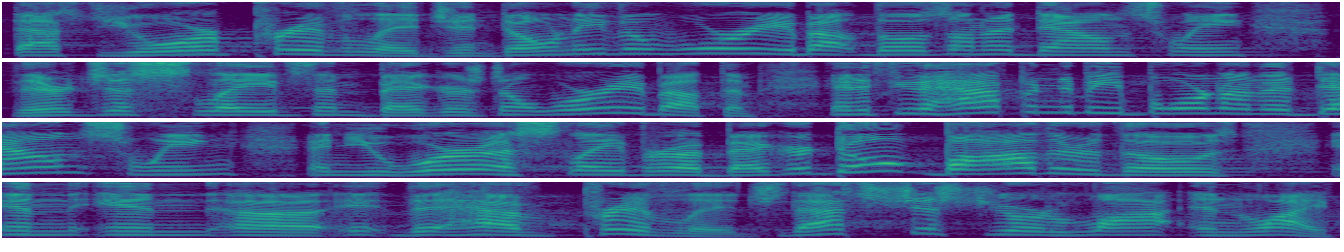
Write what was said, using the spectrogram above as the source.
that's your privilege. And don't even worry about those on a downswing. They're just slaves and beggars. Don't worry about them. And if you happen to be born on a downswing and you were a slave or a beggar, don't bother those in, in, uh, that have privilege. That's just your lot in life.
